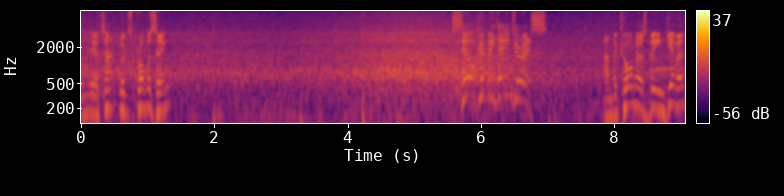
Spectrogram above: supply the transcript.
And the attack looks promising. Still could be dangerous. And the corner's been given.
